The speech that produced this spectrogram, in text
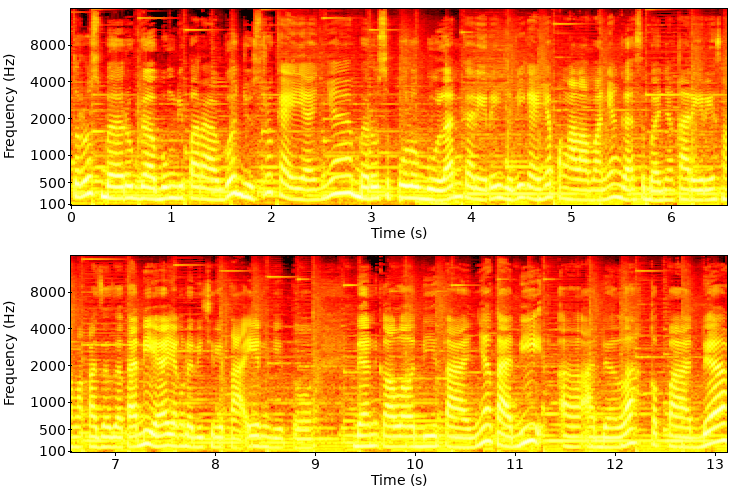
terus baru gabung di Paragon justru kayaknya baru 10 bulan Kak Riri. Jadi kayaknya pengalamannya nggak sebanyak Kak Riri sama Kak Zaza tadi ya yang udah diceritain gitu. Dan kalau ditanya tadi eh, adalah kepada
